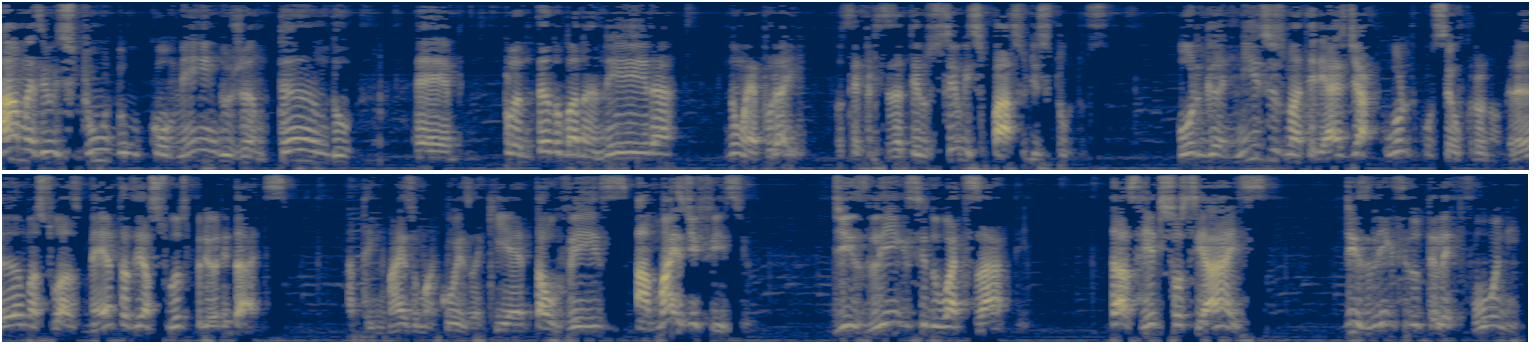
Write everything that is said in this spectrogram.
Ah, mas eu estudo comendo, jantando, é, plantando bananeira. Não é por aí. Você precisa ter o seu espaço de estudos. Organize os materiais de acordo com seu cronograma, suas metas e as suas prioridades. Ah, tem mais uma coisa que é talvez a mais difícil. Desligue-se do WhatsApp, das redes sociais. Desligue-se do telefone.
